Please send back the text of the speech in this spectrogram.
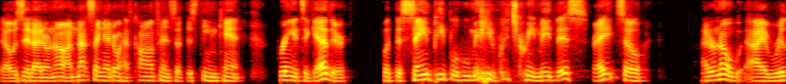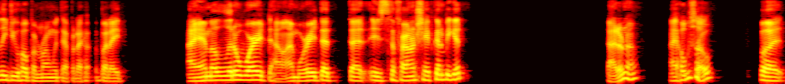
that was it. I don't know. I'm not saying i don't have confidence that this team can't bring it together but the same people who made witch queen made this right? So i don't know. I really do hope i'm wrong with that but i but i i am a little worried now. I'm worried that that is the final shape going to be good? I don't know. I hope so. But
